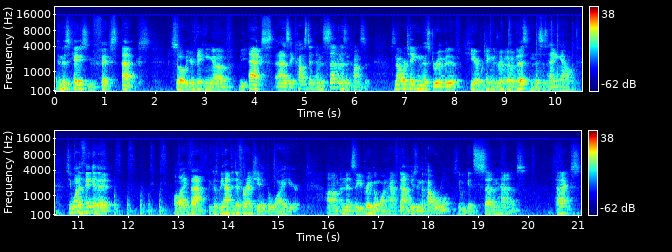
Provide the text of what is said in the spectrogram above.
In this case, you fix x. So you're thinking of the x as a constant and the 7 as a constant. So now we're taking this derivative here. We're taking the derivative of this, and this is hanging out. So you want to think of it like that, because we have to differentiate the y here. Um, and then so you bring the 1 half down using the power rule. So you would get 7 halves x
